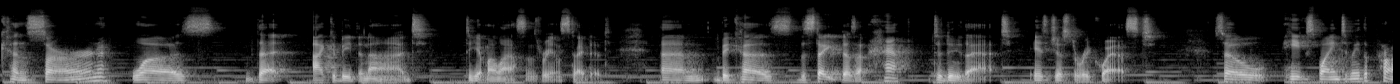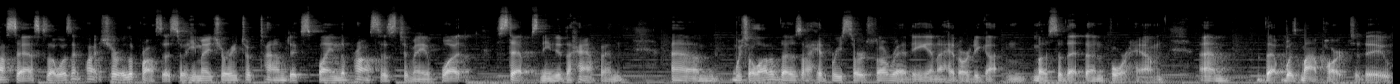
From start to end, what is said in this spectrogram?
concern was that I could be denied to get my license reinstated um, because the state doesn't have to do that. It's just a request. So he explained to me the process because I wasn't quite sure of the process. So he made sure he took time to explain the process to me, what steps needed to happen, um, which a lot of those I had researched already and I had already gotten most of that done for him. Um, that was my part to do.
